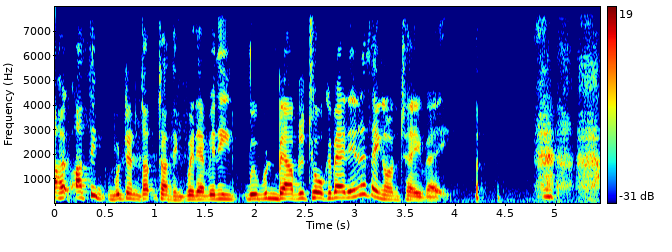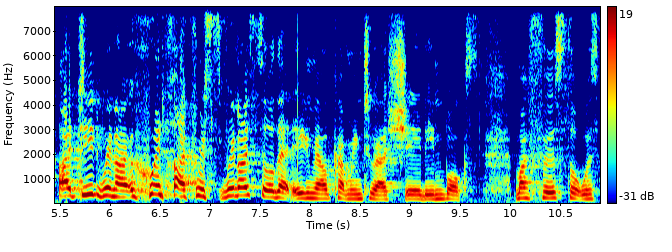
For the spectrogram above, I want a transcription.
I, I think we don't, don't think we'd have any. We wouldn't be able to talk about anything on TV. I did when I when I was, when I saw that email come into our shared inbox. My first thought was,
